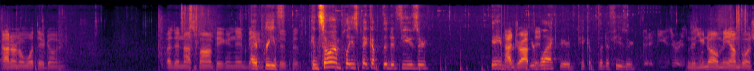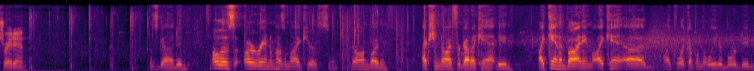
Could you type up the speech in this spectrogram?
I don't know what they're doing. But they're not spawn picking, they're I being pre- stupid. Can someone please pick up the diffuser? Gamer, I dropped your it. Blackbeard, pick up the diffuser. The diffuser has been Then You know me, I'm going straight in. This guy did. Oh, this our random has a mic here. So here, I'll invite him. Actually, no, I forgot I can't, dude. I can't invite him. I can't uh like look up on the leaderboard, dude.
